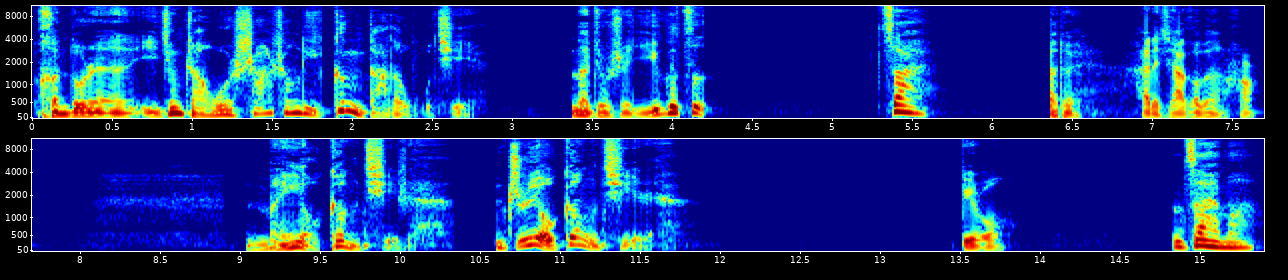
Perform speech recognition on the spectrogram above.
很多人已经掌握杀伤力更大的武器，那就是一个字，在，啊对，还得加个问号。没有更气人，只有更气人。比如，在吗？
